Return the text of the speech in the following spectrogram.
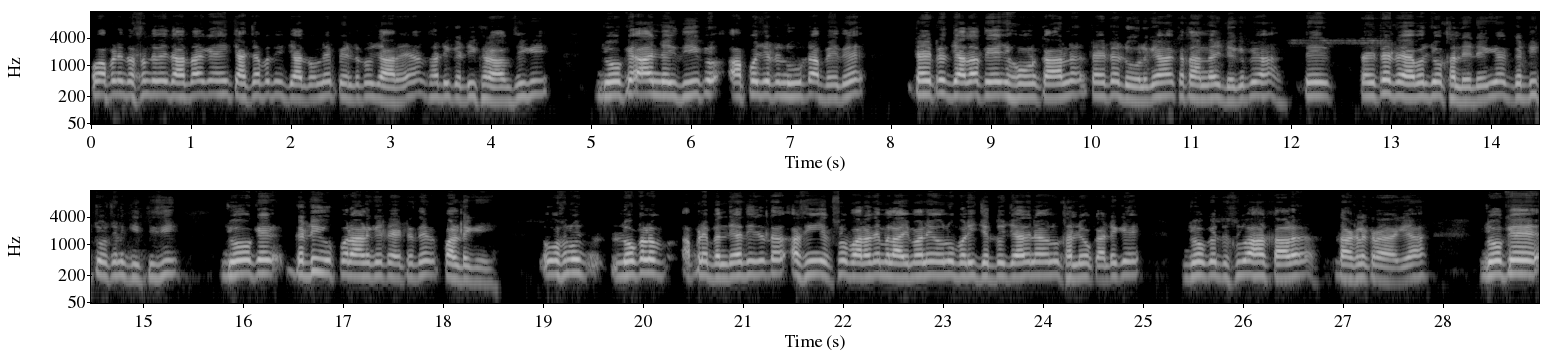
ਉਹ ਆਪਣੇ ਦੱਸਣ ਦੇ ਵਿੱਚ ਦੱਸਦਾ ਕਿ ਅਸੀਂ ਚਾਚਾ ਭਤੀਜਾ ਦੋਨੇ ਪਿੰਡ ਤੋਂ ਜਾ ਰਹੇ ਹਾਂ, ਸਾਡੀ ਗੱਡੀ ਖਰਾਬ ਸੀਗੀ, ਜੋ ਕਿ ਆ ਨਜ਼ਦੀਕ ਆਪੋਜੀਟ ਨੂਰ ਢਾਬੇ ਦੇ ਟਰੈਕਟਰ ਜ਼ਿਆਦਾ ਤੇਜ਼ ਹੋਣ ਕਾਰਨ ਟਰੈਕਟਰ ਡੋਲ ਗਿਆ ਕਤਾਨਾ 'ਚ ਡਿੱਗ ਪਿਆ ਤੇ ਟਰੈਕਟਰ ਡਰਾਈਵਰ ਜੋ ਥੱਲੇ ਡੇ ਗਿਆ, ਗੱਡੀ ਟੋਚਨ ਕੀਤੀ ਸੀ, ਜੋ ਕਿ ਗੱਡੀ ਉੱਪਰ ਆਣ ਕੇ ਟਰੈਕਟਰ ਦੇ ਪਲਟ ਗਈ। ਉਸ ਨੂੰ ਲੋਕਲ ਆਪਣੇ ਬੰਦਿਆਂ ਦੀ ਤਾਂ ਅਸੀਂ 112 ਦੇ ਮੁਲਾਜ਼ਮਾਂ ਨੇ ਉਹਨੂੰ ਬੜੀ ਜੱਦੋ ਜਹਿਦ ਨਾਲ ਉਹਨੂੰ ਥੱਲਿਓਂ ਕੱਢ ਕੇ ਜੋ ਕਿ ਦਸੂਆ ਹਸਪਤਾਲ ਦਾਖਲ ਕਰਾਇਆ ਗਿਆ, ਜੋ ਕਿ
